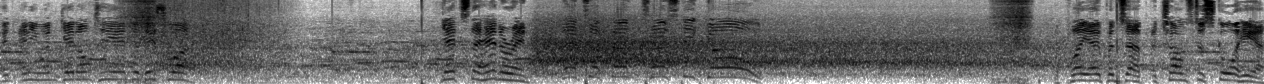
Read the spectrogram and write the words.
Can anyone get onto the end of this one? Gets the header in. That's a fantastic goal! The play opens up, a chance to score here.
